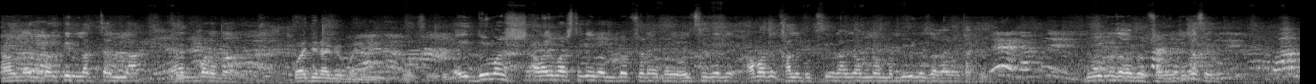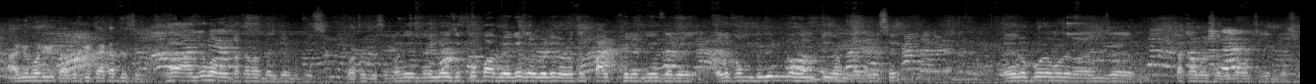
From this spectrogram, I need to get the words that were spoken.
কারণ একবার তিন লাখ চার লাখ একবারে দেয় কয়দিন আগে মানে বলছে? এই দুই মাস আড়াই মাস থেকে ব্যবসাটা মানে এই সিজনে আমাদের খালি ঢুকছি এর আগে অন্য বিভিন্ন জায়গায় আমি থাকি। বিভিন্ন জায়গায় ব্যবসা করি ঠিক আছে? আগে পরে তাদেরকে টাকা দিয়েছে? হ্যাঁ আগে বড় টাকা তাদেরকে আমি দিয়েছি। কত দিয়েছে? মানে ওই যে কোপা বেড়ে করবে এটা করবে তো পাইপ ফেলে নিয়ে যাবে এরকম বিভিন্ন হুমকি আমাকে দিয়েছে। এর উপরে মনে করেন যে টাকা পয়সাগুলো আমার থেকে নিয়েছে।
